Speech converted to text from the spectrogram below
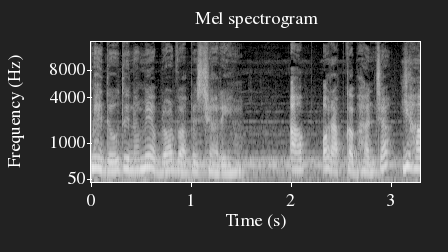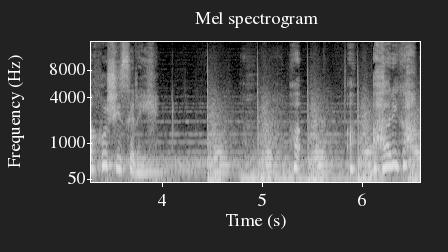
मैं दो दिनों में अब्रॉड वापस जा रही हूँ। आप और आपका भांजा यहाँ खुशी से रहिए। हारिका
